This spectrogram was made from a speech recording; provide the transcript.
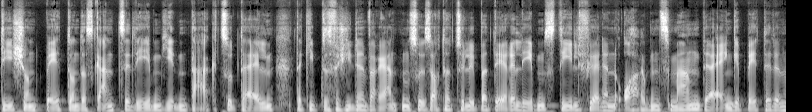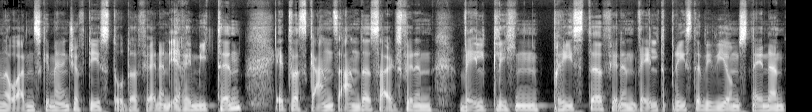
Tisch und Bett und das ganze Leben jeden Tag zu teilen? Da gibt es verschiedene Varianten. So ist auch der zölibatäre Lebensstil für einen Ordensmann, der eingebettet in einer Ordensgemeinschaft ist oder für einen Eremiten etwas ganz anderes als für einen weltlichen Priester, für einen Weltpriester, wie wir uns nennen,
